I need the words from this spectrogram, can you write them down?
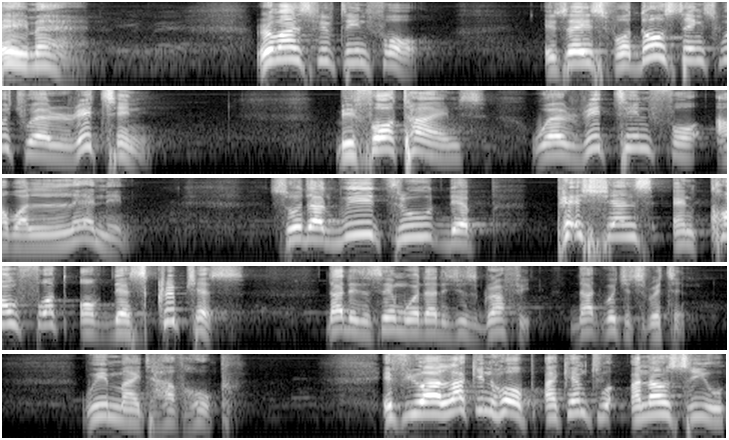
Amen. Romans 15 4. It says, For those things which were written before times were written for our learning, so that we, through the patience and comfort of the scriptures, that is the same word that is used graphic, that which is written. We might have hope. If you are lacking hope, I came to announce to you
